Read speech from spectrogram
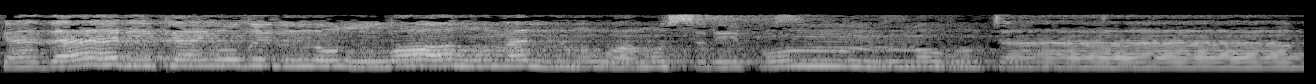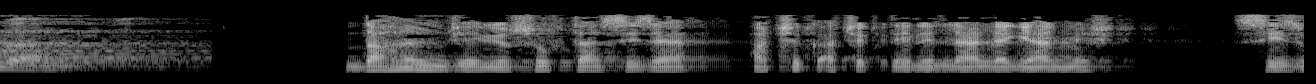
كذلك يضل الله من هو مسرف مرتاب Daha önce Yusuf da size açık açık delillerle gelmiş, siz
